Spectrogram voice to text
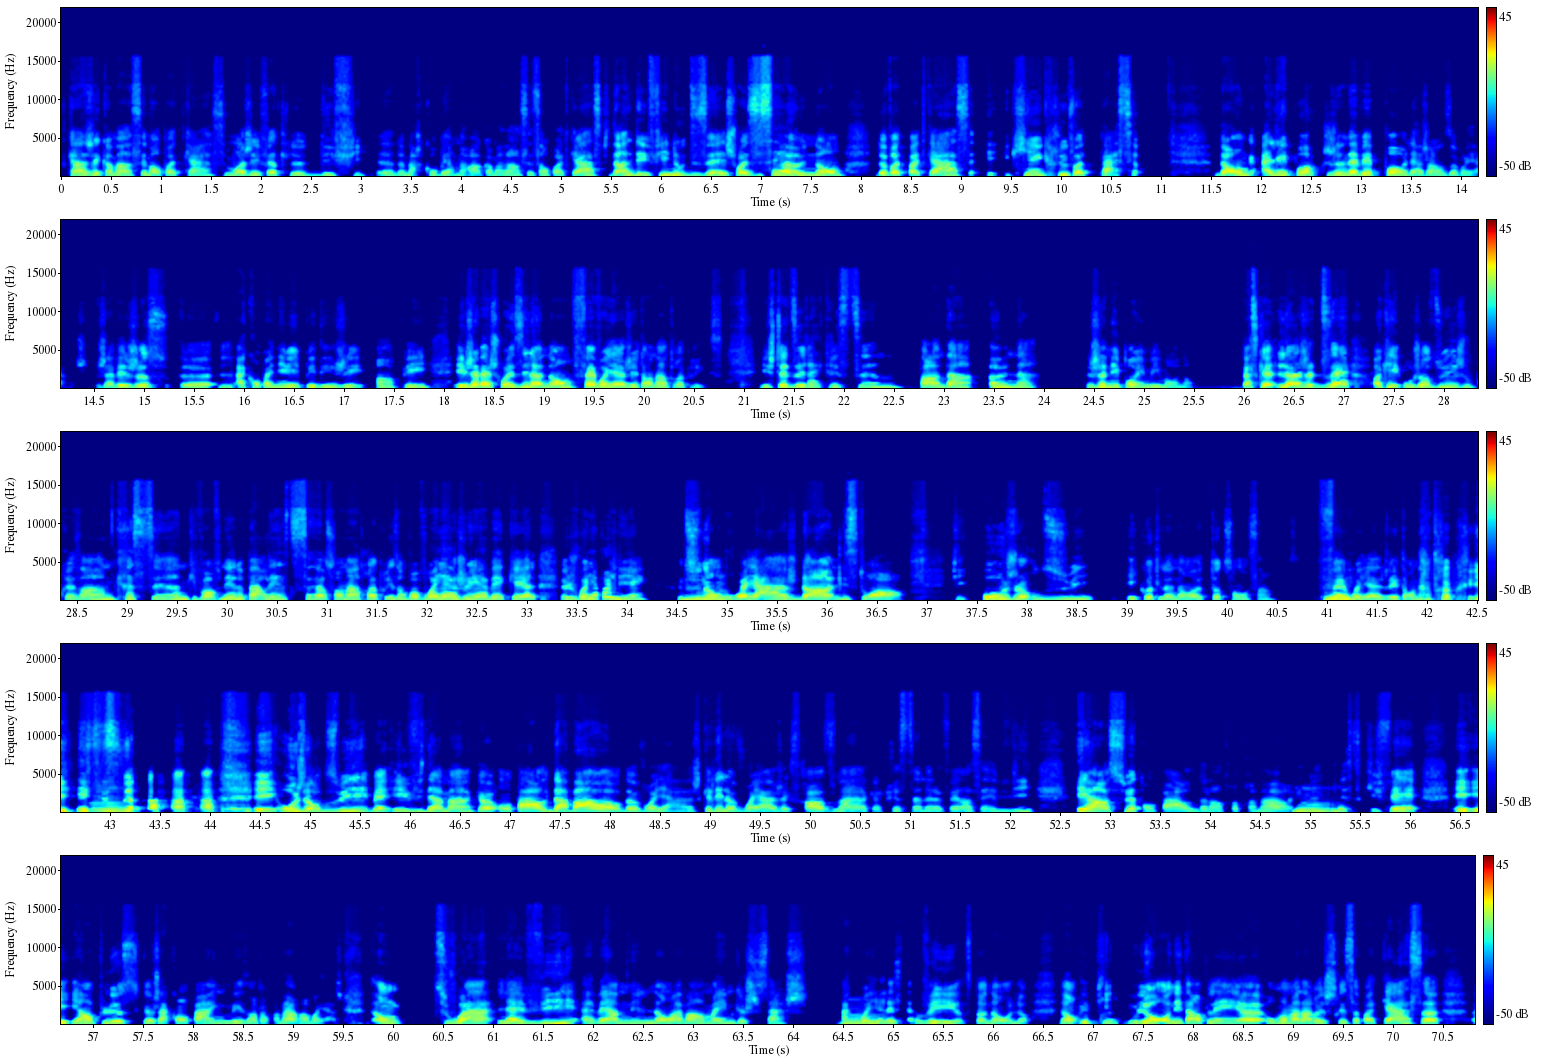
Quand j'ai commencé mon podcast, moi, j'ai fait le défi de Marco Bernard, comme a lancé son podcast. Puis dans le défi, il nous disait choisissez un nom de votre podcast qui inclut votre passion. Donc, à l'époque, je n'avais pas l'agence de voyage. J'avais juste euh, accompagné mes PDG en paix et j'avais choisi le nom Fais voyager ton entreprise. Et je te dirais, Christine, pendant un an, je n'ai pas aimé mon nom. Parce que là, je disais, OK, aujourd'hui, je vous présente Christine qui va venir nous parler de son entreprise. On va voyager avec elle. Je ne voyais pas le lien du nom mmh. voyage dans l'histoire. Puis aujourd'hui, écoute, le nom a tout son sens fais voyager ton entreprise. Mmh. Et aujourd'hui, bien évidemment qu'on parle d'abord de voyage. Quel est le voyage extraordinaire que Christine a fait dans sa vie? Et ensuite, on parle de l'entrepreneur et de mmh. ce qu'il fait. Et, et en plus, que j'accompagne mes entrepreneurs en voyage. Donc, tu vois, la vie avait amené le nom avant même que je sache à quoi il mmh. allait servir, ce nom-là. Donc, et puis là, on est en plein, euh, au moment d'enregistrer ce podcast,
